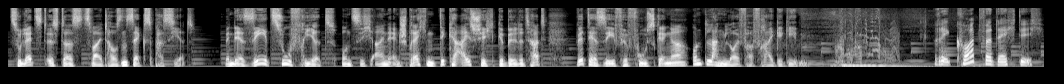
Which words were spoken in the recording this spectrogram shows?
Zuletzt ist das 2006 passiert. Wenn der See zufriert und sich eine entsprechend dicke Eisschicht gebildet hat, wird der See für Fußgänger und Langläufer freigegeben. Rekordverdächtig.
